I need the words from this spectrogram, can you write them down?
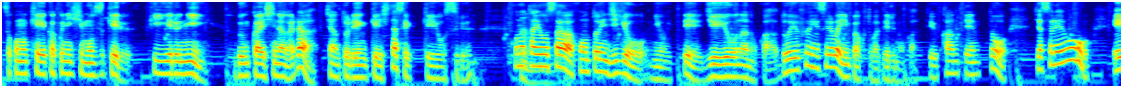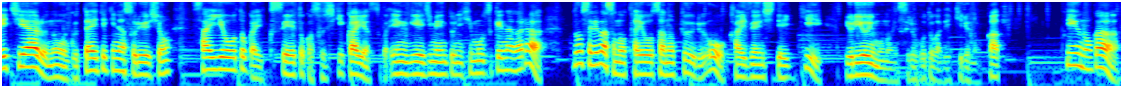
そこの計画に紐づける PL に分解しながら、ちゃんと連携した設計をする。この多様さは本当に事業において重要なのか、どういうふうにすればインパクトが出るのかっていう観点と、じゃあそれを HR の具体的なソリューション、採用とか育成とか組織開発とかエンゲージメントに紐づけながら、どうすればその多様さのプールを改善していき、より良いものにすることができるのかっていうのが、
